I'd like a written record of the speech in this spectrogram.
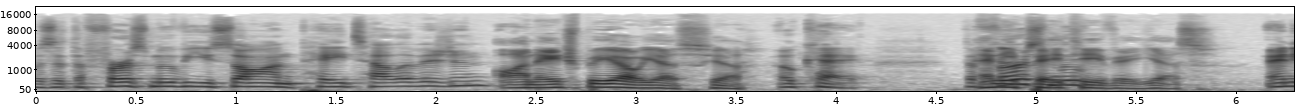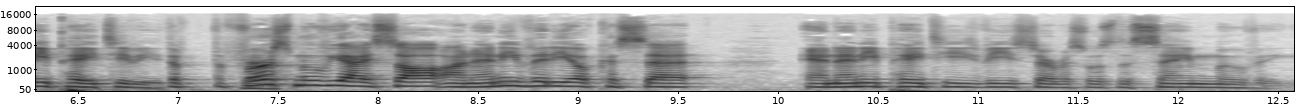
was it the first movie you saw on pay television? On HBO, yes, yeah. Okay, the Any first pay mo- TV, yes. any pay TV. The, the first movie I saw on any video cassette and any pay TV service was the same movie.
